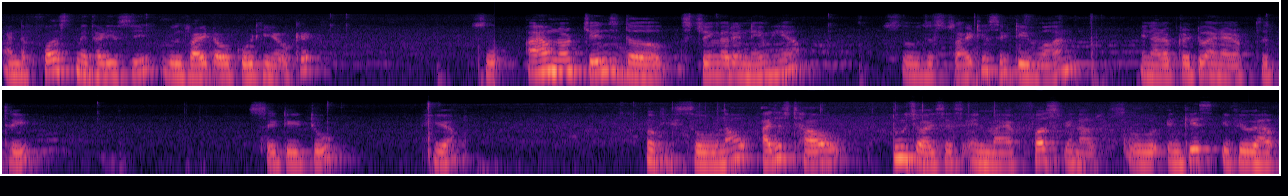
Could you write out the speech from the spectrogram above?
and the first method you see will write our code here okay? So I have not changed the string array name here. So just write here city1 in adapter 2 and adapter 3 city2 here. Okay so now I just have two choices in my first spinner so in case if you have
